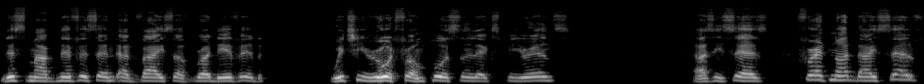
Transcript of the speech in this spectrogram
this magnificent advice of Brother David, which he wrote from personal experience. As he says, Fret not thyself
